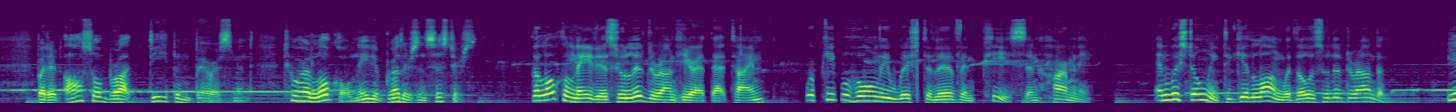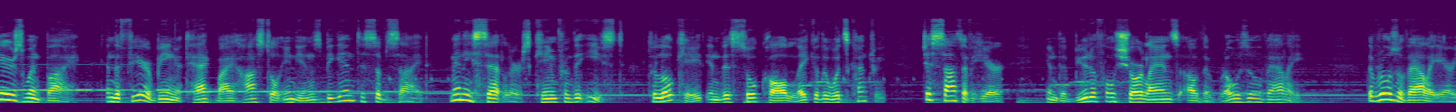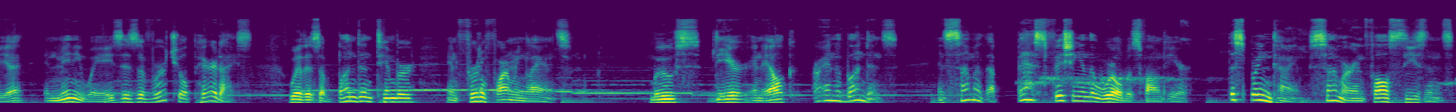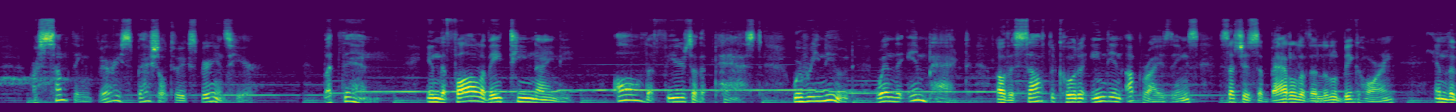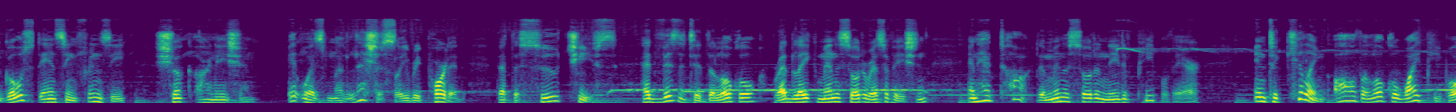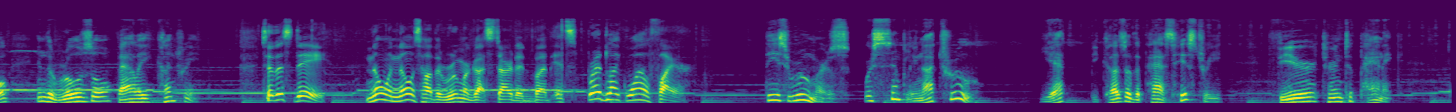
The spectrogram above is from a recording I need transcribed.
but it also brought deep embarrassment to our local native brothers and sisters. The local natives who lived around here at that time were people who only wished to live in peace and harmony and wished only to get along with those who lived around them. Years went by, and the fear of being attacked by hostile Indians began to subside. Many settlers came from the east to locate in this so-called Lake of the Woods country, just south of here in the beautiful shorelands of the Roseau Valley. The Roseau Valley area in many ways is a virtual paradise with its abundant timber and fertile farming lands. Moose, deer, and elk are in abundance, and some of the best fishing in the world was found here. The springtime, summer, and fall seasons are something very special to experience here. But then, in the fall of 1890, all the fears of the past were renewed when the impact of the South Dakota Indian uprisings, such as the Battle of the Little Bighorn and the ghost dancing frenzy shook our nation. It was maliciously reported that the Sioux chiefs had visited the local Red Lake, Minnesota reservation and had talked the Minnesota native people there into killing all the local white people in the Roseau Valley country. To this day, no one knows how the rumor got started, but it spread like wildfire. These rumors were simply not true. Yet, because of the past history, fear turned to panic.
